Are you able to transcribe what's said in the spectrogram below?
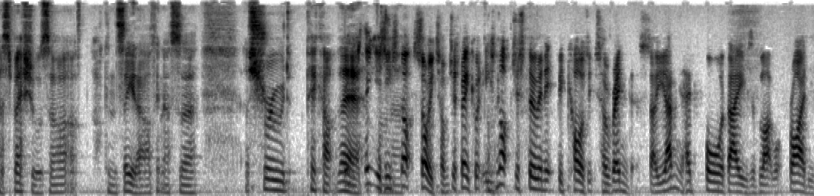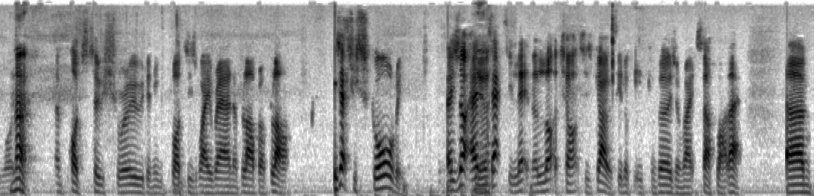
are special. So I, I can see that. I think that's a, a shrewd pick up there. The thing is, he's uh, not. Sorry, Tom. Just very quick. He's not just doing it because it's horrendous. So you haven't had four days of like what Friday was. No, and Pod's too shrewd and he plods his way around and blah blah blah. He's actually scoring. And he's not. And he's actually letting a lot of chances go. If you look at his conversion rate, stuff like that. Um,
